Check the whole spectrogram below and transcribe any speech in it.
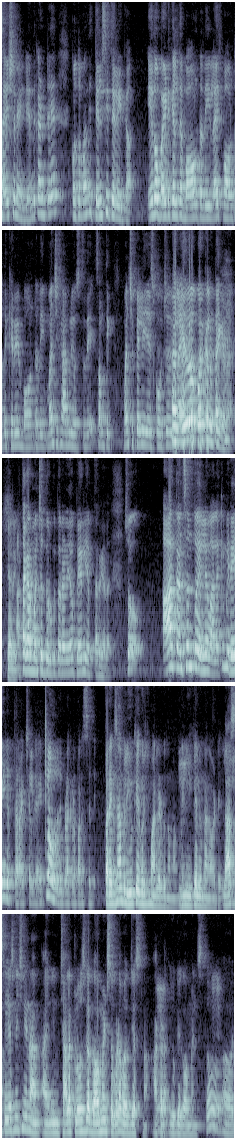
సజెషన్ ఏంటి? ఎందుకంటే కొంతమంది తెలిసి తెలియక ఏదో బయటకు వెళ్తే బాగుంటుంది లైఫ్ బాగుంటుంది కెరీర్ బాగుంటుంది మంచి ఫ్యామిలీ వస్తుంది సంథింగ్ మంచి పెళ్ళి చేసుకోవచ్చు ఇట్లా ఏదో కోరికలు ఉంటాయి కదా. అత్తగారు మంచిగా దొరుకుతారని ఏదో పేర్లు చెప్తారు కదా. సో ఆ కన్సర్న్తో వెళ్ళే వాళ్ళకి మీరు ఏం చెప్తారు యాక్చువల్గా ఎట్లా ఉండదు ఇప్పుడు అక్కడ పరిస్థితి? ఫర్ ఎగ్జాంపుల్ యూకే గురించి మాట్లాడుకుందాం మనం. నేను యూకేలో ఉన్నా కాబట్టి. లాస్ట్ ఇయర్స్ నుంచి నేను ఆ- నేను చాలా క్లోజ్గా గవర్నమెంట్స్ కూడా వర్క్ చేస్తున్నా. అక్కడ యూకే గవర్నమెంట్స్తో ఆ,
